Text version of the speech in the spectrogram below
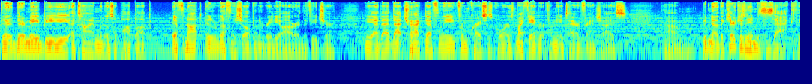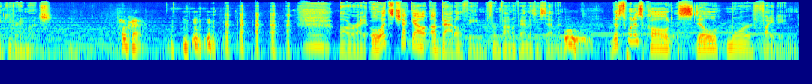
there there may be a time when this will pop up. If not, it'll definitely show up in a radio hour in the future. But yeah, that, that track definitely from Crisis Core is my favorite from the entire franchise. Um, but no, the character's name is Zack. Thank you very much. Okay. All right. Well, let's check out a battle theme from Final Fantasy VII. Ooh. This one is called Still More Fighting.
